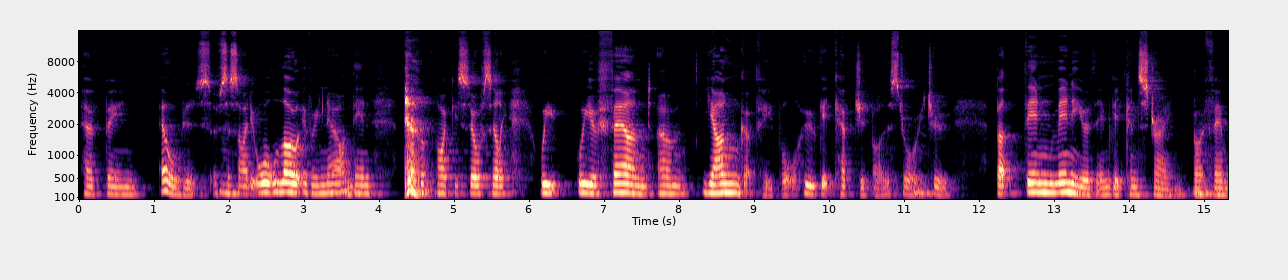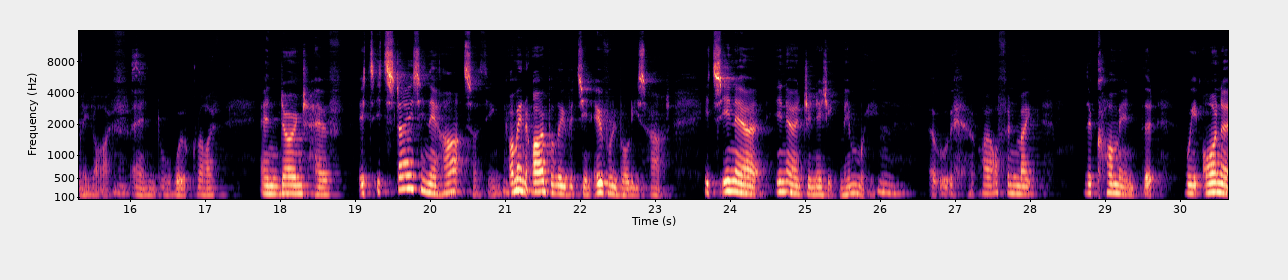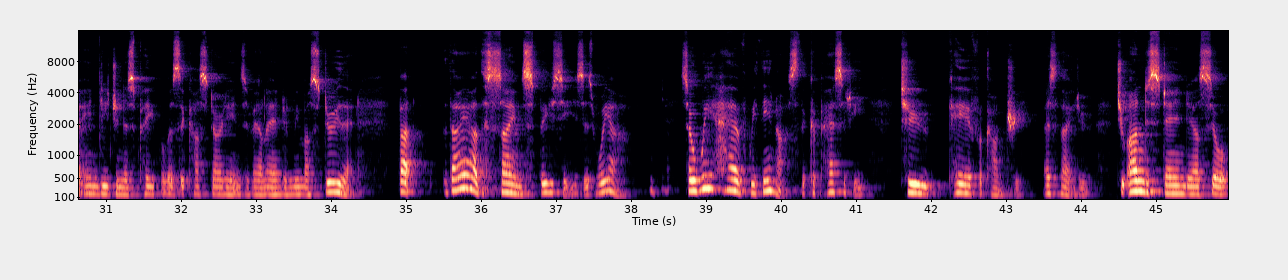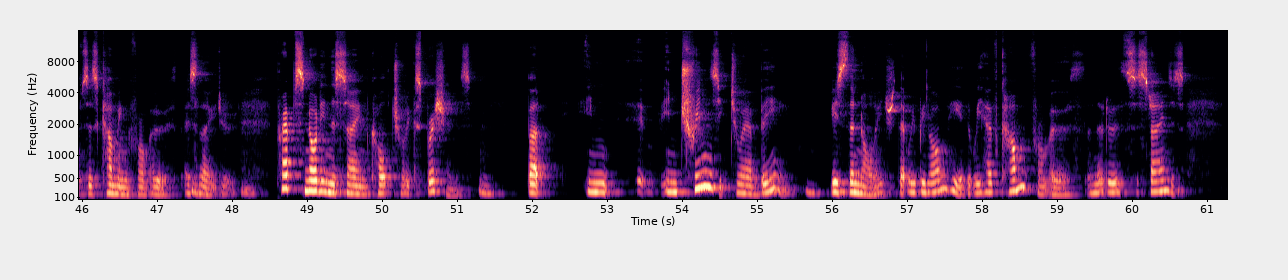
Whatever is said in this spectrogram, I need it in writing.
have been elders of mm. society, although every now and then like yourself, Sally, we we have found um, younger people who get captured by the story mm. too, but then many of them get constrained by mm. family life yes. and or work life, and don't have it. It stays in their hearts. I think. Mm. I mean, I believe it's in everybody's heart. It's in our in our genetic memory. Mm. Uh, I often make the comment that we honour Indigenous people as the custodians of our land, and we must do that. But they are the same species as we are. So we have within us the capacity to care for country as they do, to understand ourselves as coming from earth as mm. they do. Mm. Perhaps not in the same cultural expressions, mm. but in intrinsic to our being mm. is the knowledge that we belong here, that we have come from earth and that earth sustains us.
